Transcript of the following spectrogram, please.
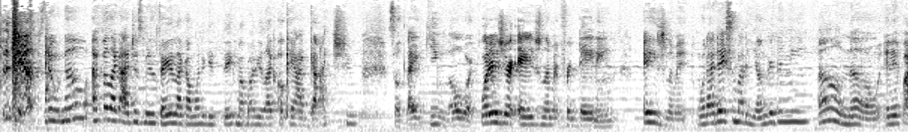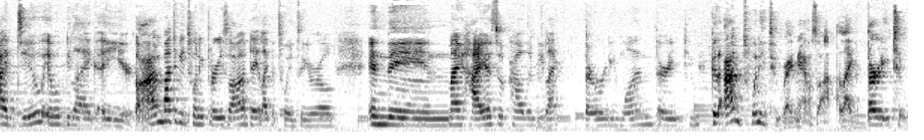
The chips. I don't know. I feel like I just been saying like I want to get thick. My body like, okay, I got you. So thank you, Lord. What is your age limit for dating? age limit would i date somebody younger than me i don't know and if i do it would be like a year so i'm about to be 23 so i'll date like a 22 year old and then my highest would probably be like 31 32 because i'm 22 right now so I, like 32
